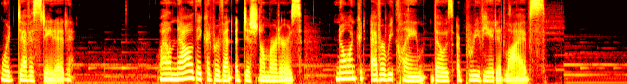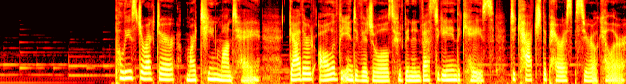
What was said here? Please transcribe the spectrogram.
were devastated. While now they could prevent additional murders, no one could ever reclaim those abbreviated lives. Police Director Martine Monteil gathered all of the individuals who'd been investigating the case to catch the Paris serial killer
